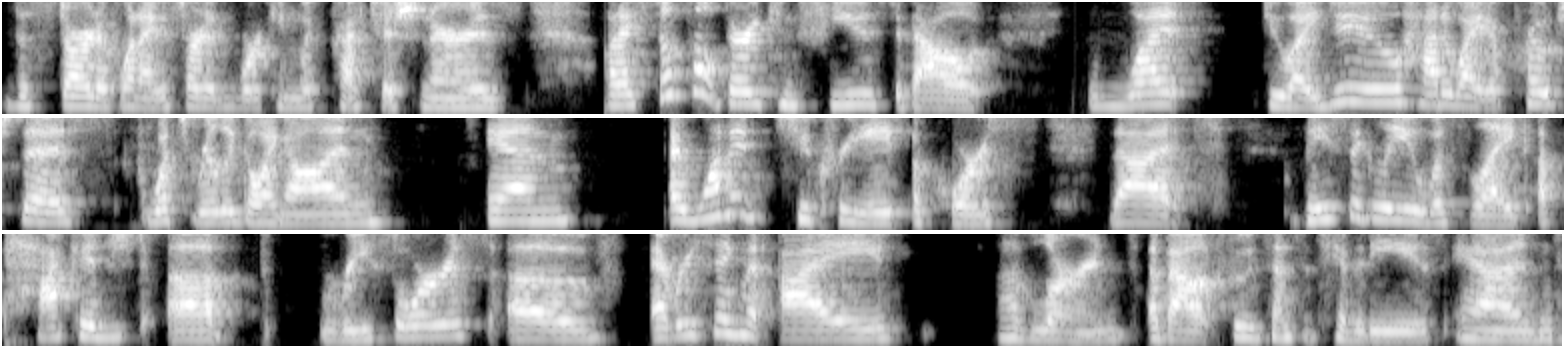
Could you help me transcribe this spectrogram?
the start of when I started working with practitioners, but I still felt very confused about what do I do? How do I approach this? What's really going on? And I wanted to create a course that basically was like a packaged up resource of everything that I have learned about food sensitivities and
